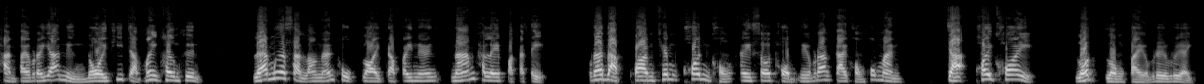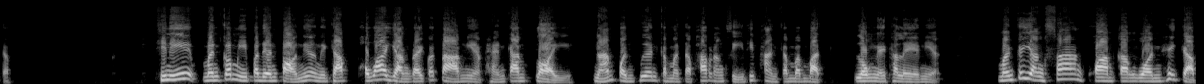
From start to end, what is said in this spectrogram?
ผ่านไประยะหนึ่งโดยที่จะไม่เพิ่มขึ้น และเมื่อสัตว์เหล่านั้นถูกปล่อยกลับไปในน้ำทะเลปกติ ระดับความเข้มข้นของไอโซโทปในร่างกายของพวกมันจะค่อยๆ ลดลงไปเรื่อยๆครับ ทีนี้มันก็มีประเด็นต่อเนื่องนะครับ เพราะว่าอย่างไรก็ตามเนี่ยแผนการปล่อยน้ำปนเปื้อนกัมมันตภาพรังสีที่ผ่านการบำบัดลงในทะเลเนี่ยมันก็ยังสร้างความกังวลให้กับ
